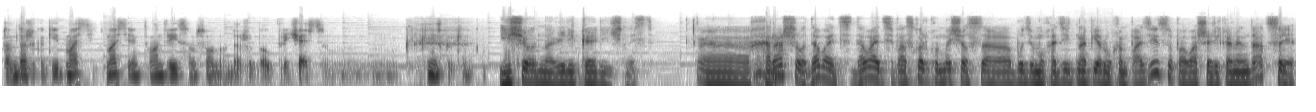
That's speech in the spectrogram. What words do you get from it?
там даже какие-то мастер, мастеринг, там Андрей Самсонов даже был причастен к нескольким. Еще одна великая личность. Э, хорошо, давайте, давайте, поскольку мы сейчас э, будем уходить на первую композицию по вашей рекомендации,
